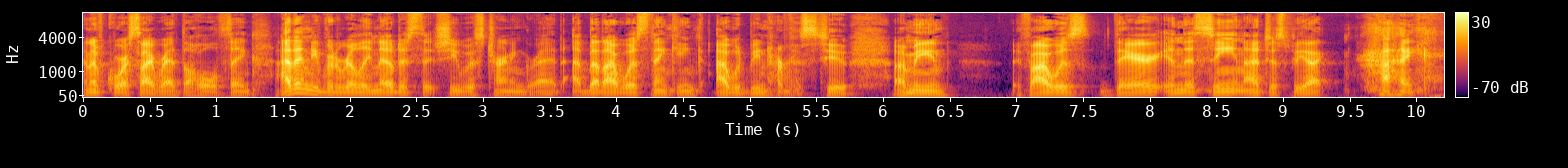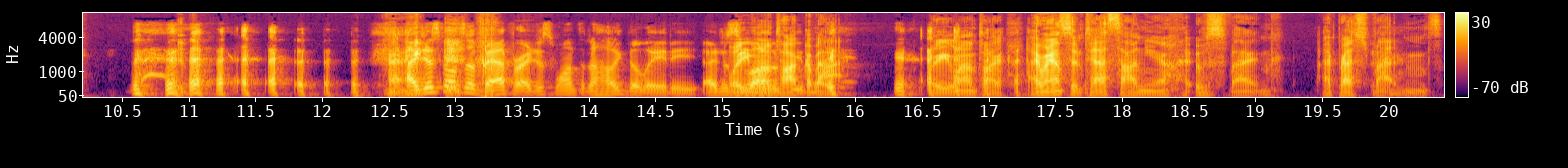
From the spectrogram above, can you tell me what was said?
And of course, I read the whole thing. I didn't even really notice that she was turning red, uh, but I was thinking I would be nervous too. I mean, if I was there in this scene, I'd just be like, "Hi." I just felt so bad for. Her. I just wanted to hug the lady. I just. What do you want to talk about? what do you want to talk? I ran some tests on you. It was fine. I pressed buttons.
